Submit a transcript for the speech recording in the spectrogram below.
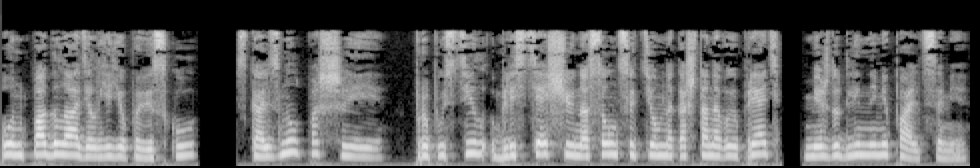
Он погладил ее по виску, скользнул по шее, пропустил блестящую на солнце темно-каштановую прядь между длинными пальцами.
